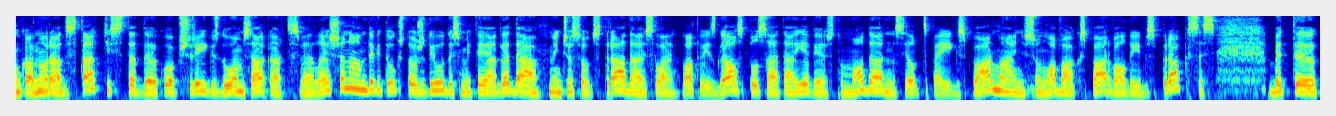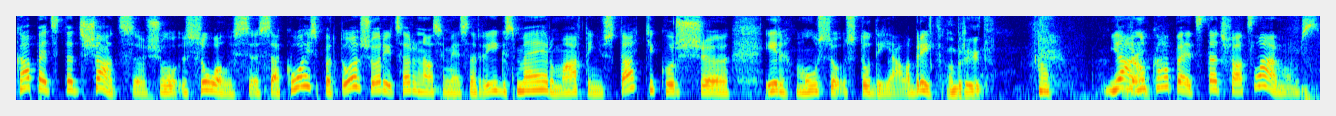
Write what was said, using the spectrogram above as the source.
Un kā norāda Staķis, tad kopš Rīgas domas ārkārtas vēlēšanām 2020. gadā viņš esot strādājis, lai Latvijas galvaspilsētā ieviestu modernas, ilgtspējīgas pārmaiņas un labākas pārvaldības prakses. Bet eh, kāpēc tad šāds eh, šo, solis sekojas? Par to šorīt sarunāsimies ar Rīgas mēru Mārtiņu Staķi, kurš eh, ir mūsu studijā. Labrīt! Labrīt! Nu, jā, jā, nu kāpēc tad šāds lēmums?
